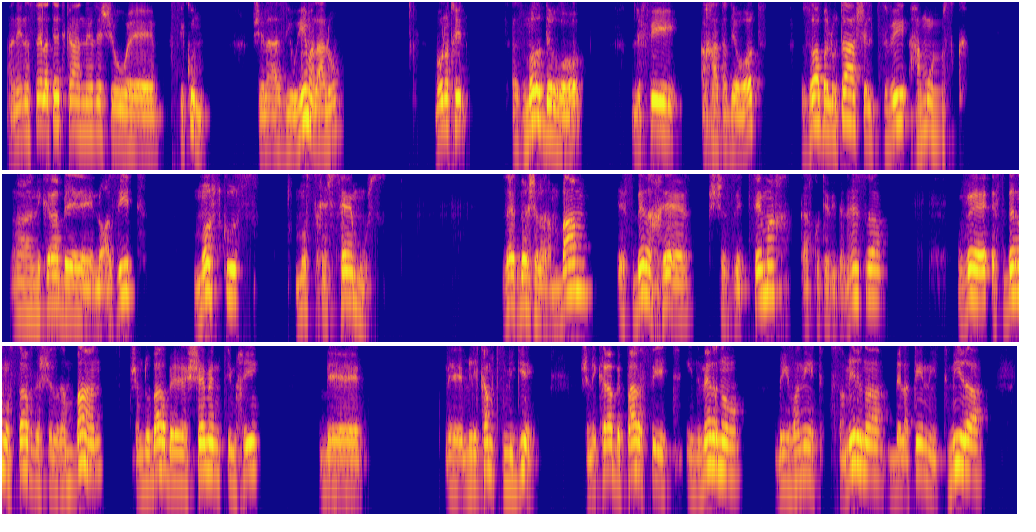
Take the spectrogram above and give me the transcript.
אני אנסה לתת כאן איזשהו אה, סיכום של הזיהויים הללו. בואו נתחיל. אז מורדרו, לפי אחת הדעות, זו הבלוטה של צבי המוסק, נקרא בלועזית מוסקוס מוסכתמוס. זה הסבר של הרמב"ם, הסבר אחר שזה צמח, כך כותב אבן עזרא, והסבר נוסף זה של רמב"ן, שמדובר בשמן צמחי במרקם צמיגי, שנקרא בפרסית אינמרנו, ביוונית סמירנה, בלטינית מירה,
